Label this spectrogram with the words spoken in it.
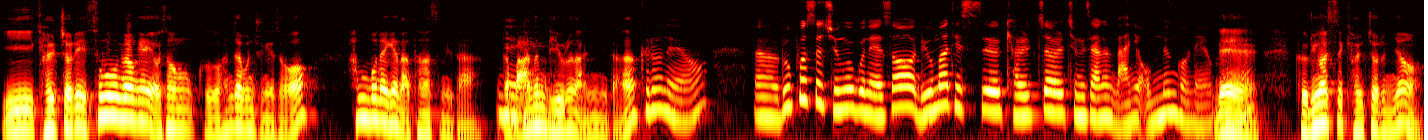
이 결절이 20명의 여성 그 환자분 중에서 한 분에게 나타났습니다. 그러니까 네. 많은 비율은 아닙니다. 그러네요. 어, 루푸스 증후군에서 류마티스 결절 증상은 많이 없는 거네요. 네. 그 류마티스 결절은요,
